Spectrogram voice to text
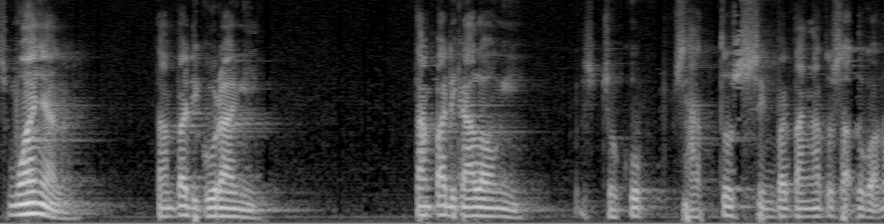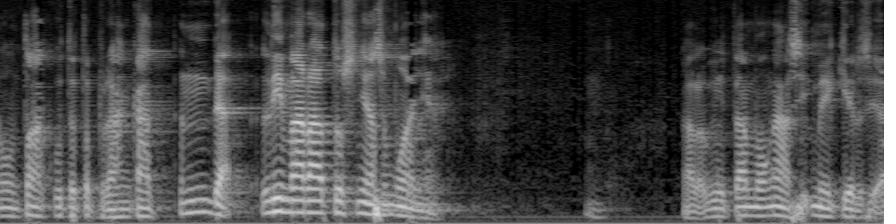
semuanya loh tanpa dikurangi tanpa dikalongi. Cukup satu sing petang atau satu kok nonton aku tetap berangkat. Enggak lima ratusnya semuanya. Kalau kita mau ngasih mikir sih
